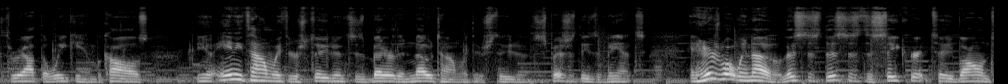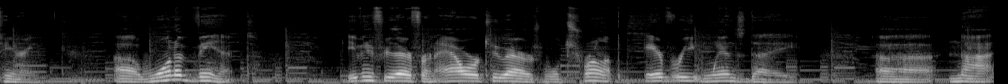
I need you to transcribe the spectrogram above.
throughout the weekend because you know any time with your students is better than no time with your students, especially at these events. And here's what we know: this is this is the secret to volunteering. Uh, one event, even if you're there for an hour or two hours, will trump every Wednesday uh, night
